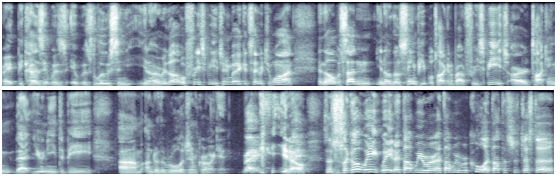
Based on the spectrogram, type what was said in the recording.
right? Because it was it was loose and you know, it was oh, free speech, anybody can say what you want, and then all of a sudden, you know, those same people talking about free speech are talking that you need to be um, under the rule of Jim Crow again. Right. you know, Right. so it's just like, oh wait, wait, I thought we were, I thought we were cool. I thought this was just a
